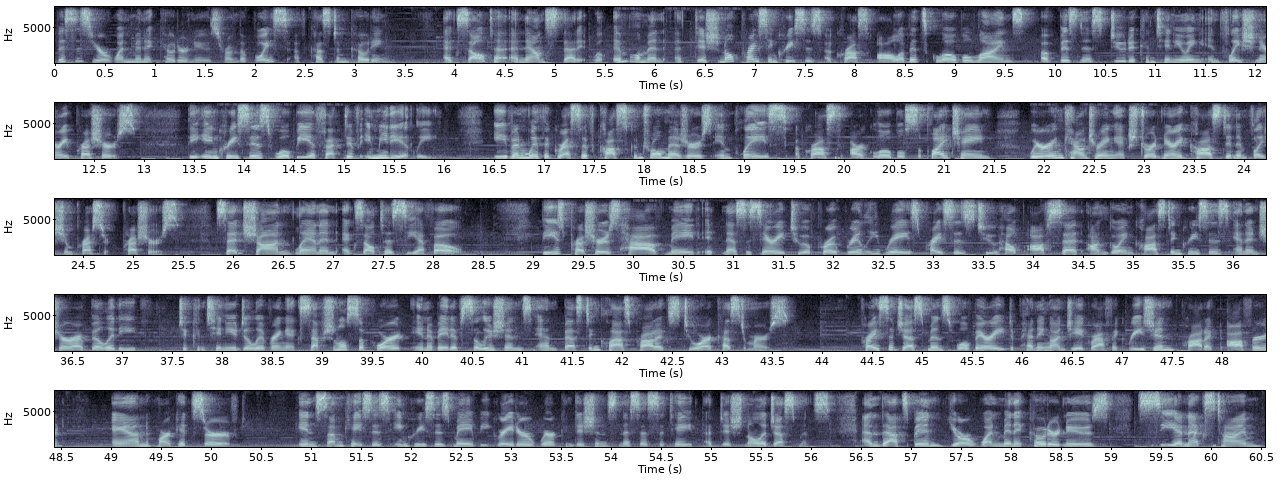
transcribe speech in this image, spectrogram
This is your one minute coder news from the voice of custom coding. Axalta announced that it will implement additional price increases across all of its global lines of business due to continuing inflationary pressures. The increases will be effective immediately. Even with aggressive cost control measures in place across our global supply chain, we're encountering extraordinary cost and inflation pressures, said Sean Lannon, Axalta's CFO. These pressures have made it necessary to appropriately raise prices to help offset ongoing cost increases and ensure our ability to continue delivering exceptional support, innovative solutions, and best in class products to our customers. Price adjustments will vary depending on geographic region, product offered, and market served. In some cases, increases may be greater where conditions necessitate additional adjustments. And that's been your one minute coder news. See you next time.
